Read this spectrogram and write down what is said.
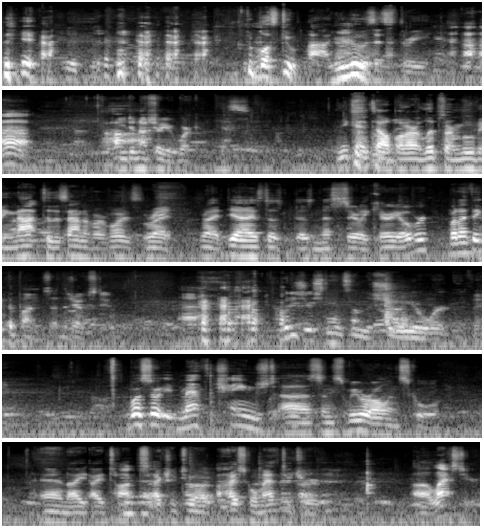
yeah. two plus two. Ah, you lose. It's three. you did not show your work. Yes. You can't tell, but our lips are moving not to the sound of our voice. Right, right. Yeah, it doesn't doesn't necessarily carry over, but I think the puns and the jokes do. Uh, What is your stance on the show your work thing? well, so it, math changed uh, since we were all in school, and I, I talked actually to a, a high school math teacher uh, last year,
